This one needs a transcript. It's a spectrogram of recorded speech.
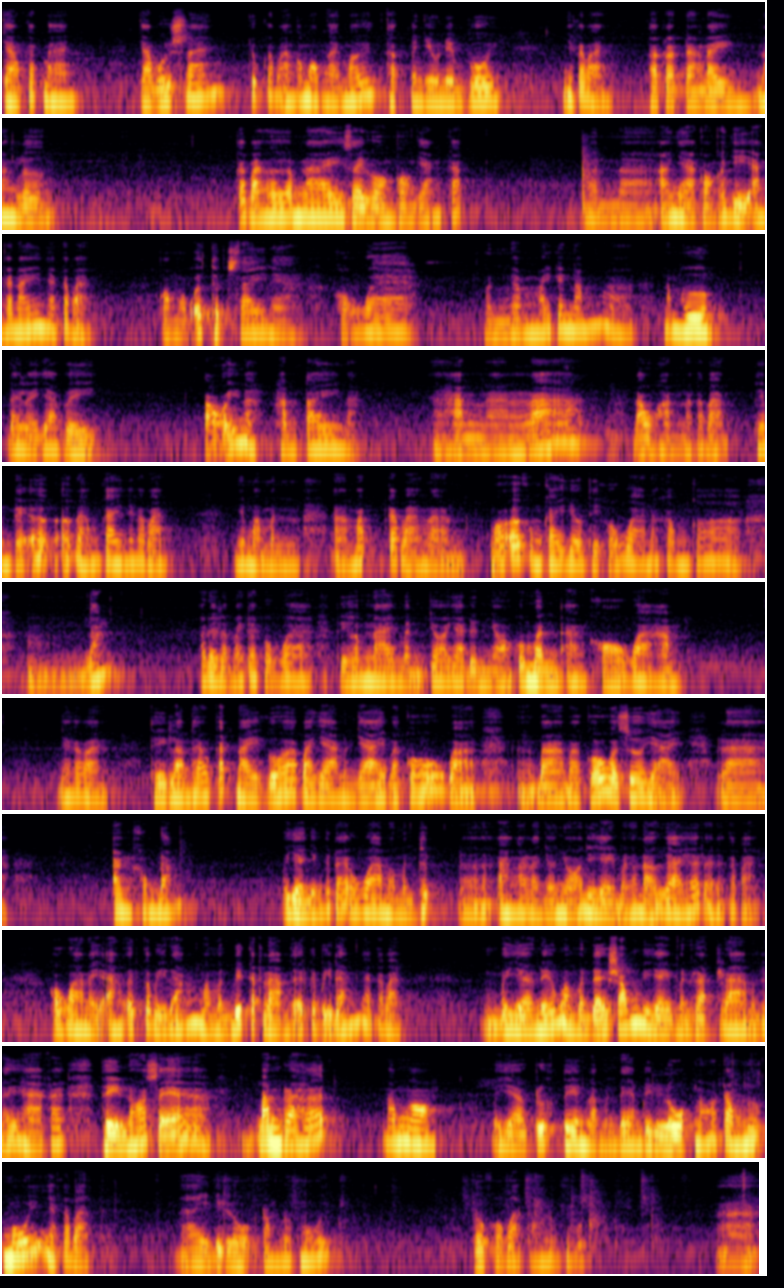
Chào các bạn, chào buổi sáng. Chúc các bạn có một ngày mới thật là nhiều niềm vui nha các bạn. Thật là tràn đầy năng lượng. Các bạn ơi, hôm nay Sài Gòn còn giãn cách. Mình à, ở nhà còn cái gì ăn cái nấy nha các bạn. Còn một ít thịt xay nè, khổ qua. Mình ngâm mấy cái nấm à, nấm hương. Đây là gia vị. Tỏi nè, hành tây nè, à, hành lá đầu hành nè các bạn. Thêm trái ớt ớt là không cay nha các bạn. Nhưng mà mình à, mách các bạn là bỏ ớt không cay vô thì khổ qua nó không có um, đắng ở đây là mấy trái khổ qua. Thì hôm nay mình cho gia đình nhỏ của mình ăn khổ qua hầm. Nha các bạn. Thì làm theo cách này của bà già mình dạy bà cố bà à, bà bà cố hồi xưa dạy là ăn không đắng. Bây giờ những cái trái ổ qua mà mình thích Ờ, ăn là nhỏ nhỏ như vậy mà nó nở gai hết rồi nè các bạn. Khổ qua này ăn ít có bị đắng mà mình biết cách làm thì ít có bị đắng nha các bạn. Bây giờ nếu mà mình để sống như vậy mình rạch ra mình lấy hạt á, thì nó sẽ banh ra hết nó không ngon. Bây giờ trước tiên là mình đem đi luộc nó trong nước muối nha các bạn. Đây đi luộc trong nước muối. Luộc khổ qua trong nước muối. À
